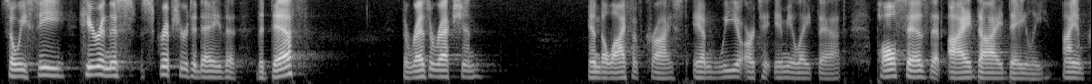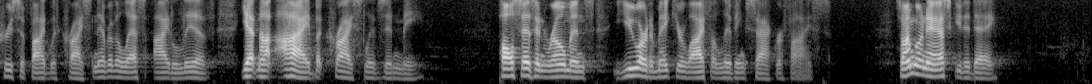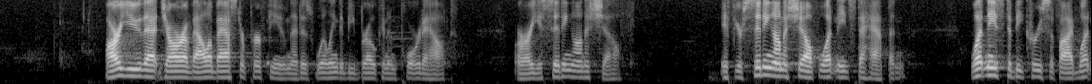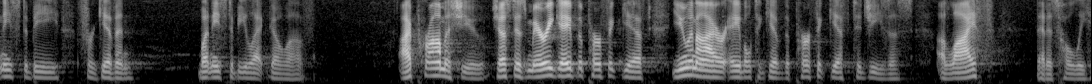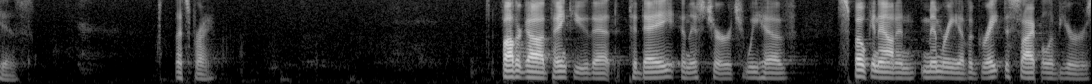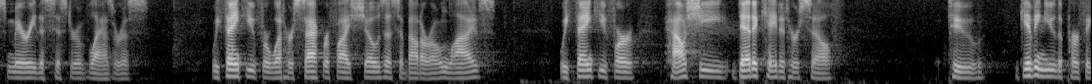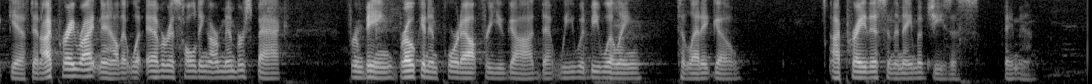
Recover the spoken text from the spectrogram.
So we see here in this scripture today the, the death, the resurrection, and the life of Christ. And we are to emulate that. Paul says that I die daily. I am crucified with Christ. Nevertheless, I live. Yet not I, but Christ lives in me. Paul says in Romans, you are to make your life a living sacrifice. So I'm going to ask you today are you that jar of alabaster perfume that is willing to be broken and poured out? Or are you sitting on a shelf? If you're sitting on a shelf, what needs to happen? What needs to be crucified? What needs to be forgiven? What needs to be let go of? I promise you, just as Mary gave the perfect gift, you and I are able to give the perfect gift to Jesus a life that is wholly His. Let's pray. Father God, thank you that today in this church we have spoken out in memory of a great disciple of yours, Mary, the sister of Lazarus. We thank you for what her sacrifice shows us about our own lives. We thank you for how she dedicated herself to giving you the perfect gift. And I pray right now that whatever is holding our members back from being broken and poured out for you, God, that we would be willing to let it go. I pray this in the name of Jesus. Amen.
